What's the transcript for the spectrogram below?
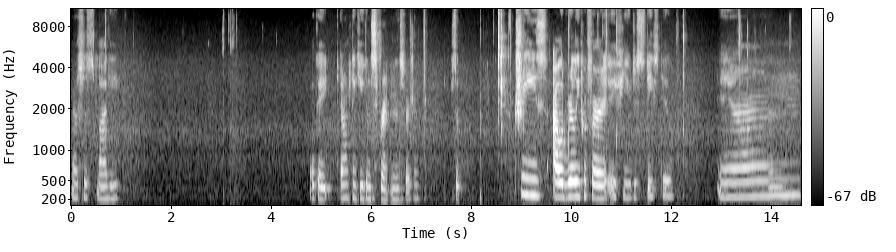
Oh, it's just laggy. Okay, I don't think you can sprint in this version. So, trees, I would really prefer if you just stay still. And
